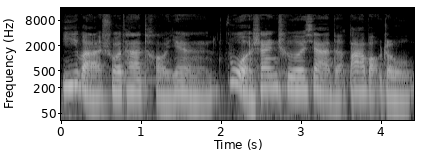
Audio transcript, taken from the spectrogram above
伊娃说他讨厌过山车下的八宝粥。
